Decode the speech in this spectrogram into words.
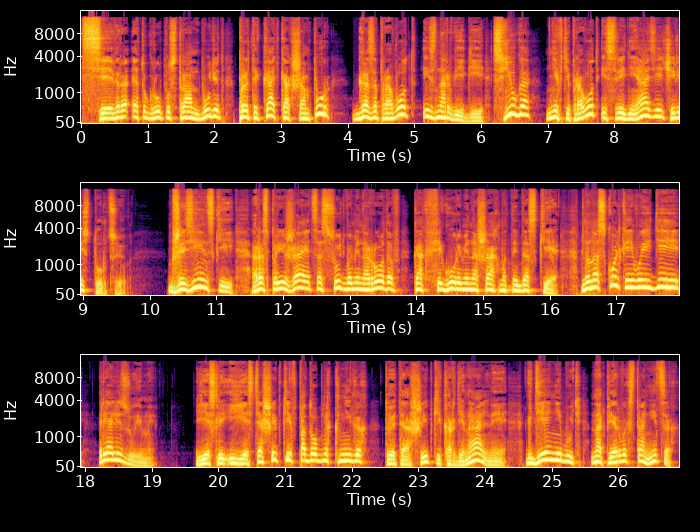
С севера эту группу стран будет протыкать, как шампур, газопровод из Норвегии, с юга – нефтепровод из Средней Азии через Турцию. Бжезинский распоряжается судьбами народов, как фигурами на шахматной доске, но насколько его идеи – реализуемы. Если и есть ошибки в подобных книгах, то это ошибки кардинальные, где-нибудь на первых страницах.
